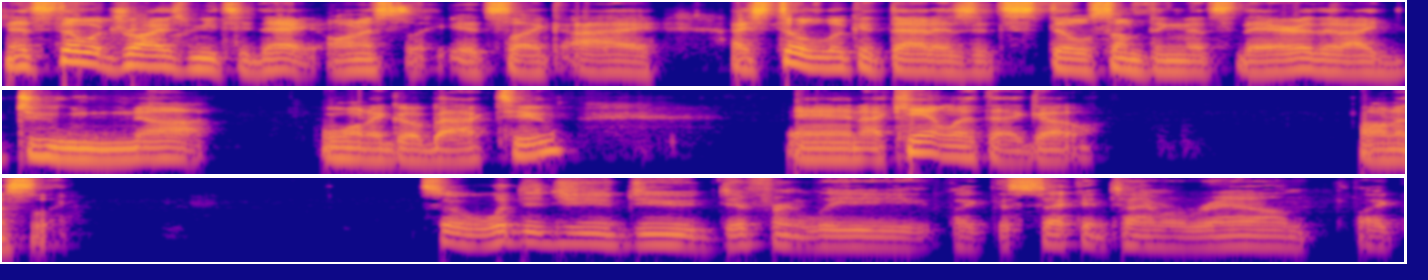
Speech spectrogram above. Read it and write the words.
That's still what drives me today, honestly. It's like I I still look at that as it's still something that's there that I do not want to go back to. And I can't let that go. Honestly. So what did you do differently like the second time around? Like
